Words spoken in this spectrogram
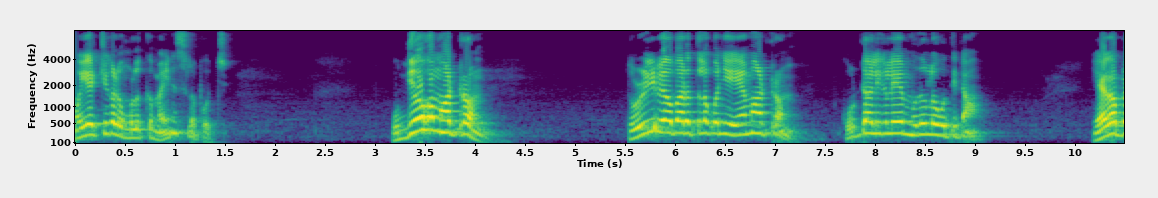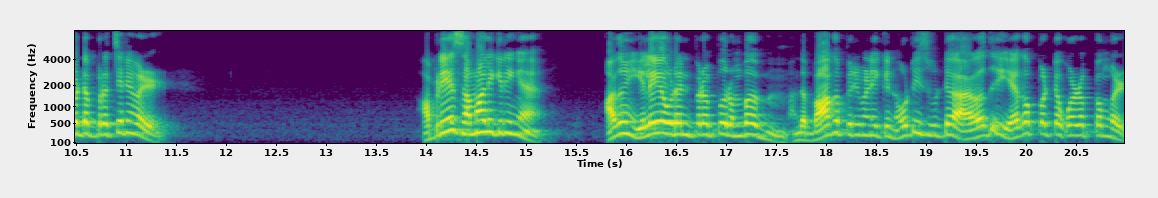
முயற்சிகள் உங்களுக்கு மைனஸில் போச்சு. உத்தியோக மாற்றம் தொழில் வியாபாரத்தில் கொஞ்சம் ஏமாற்றம் கூட்டாளிகளே முதுகில் ஊற்றிட்டான் ஏகப்பட்ட பிரச்சனைகள் அப்படியே சமாளிக்கிறீங்க. அதுவும் இளைய உடன்பிறப்பு ரொம்ப அந்த பாகப்பிரிவினைக்கு நோட்டீஸ் விட்டு அதாவது ஏகப்பட்ட குழப்பங்கள்.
